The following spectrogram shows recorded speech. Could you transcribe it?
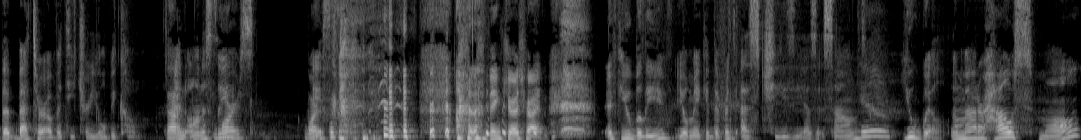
the better of a teacher you'll become. that and honestly, bars bars thank you. I tried. If you believe you'll make a difference, as cheesy as it sounds, Yeah. you will. No matter how small,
